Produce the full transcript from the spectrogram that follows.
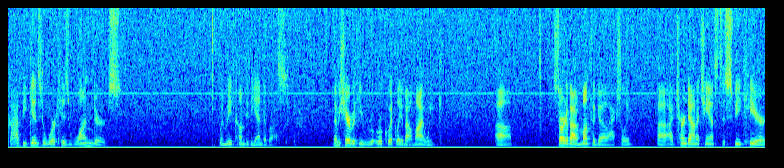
God begins to work his wonders when we've come to the end of us. Let me share with you real, quickly about my week. Uh, started about a month ago, actually. Uh, I turned down a chance to speak here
